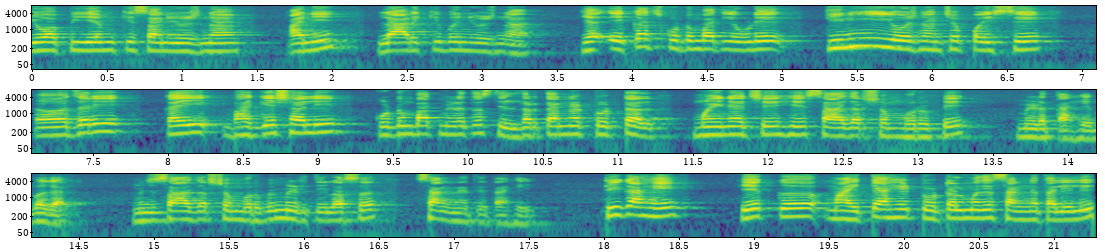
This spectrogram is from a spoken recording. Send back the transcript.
किंवा पी एम किसान योजना आणि लाडकी बन योजना या एकाच कुटुंबात एवढे तिन्ही योजनांचे पैसे जरी काही भाग्यशाली कुटुंबात मिळत असतील तर त्यांना टोटल महिन्याचे हे सहा हजार शंभर रुपये मिळत आहे. बघा. म्हणजे सहा हजार शंभर रुपये मिळतील असं सांगण्यात येत आहे. ठीक आहे एक माहिती आहे टोटलमध्ये सांगण्यात आलेली.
